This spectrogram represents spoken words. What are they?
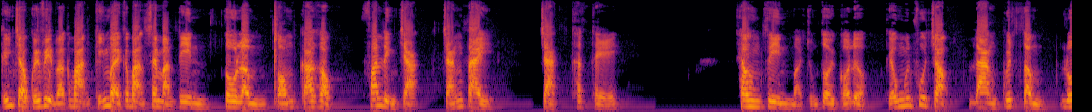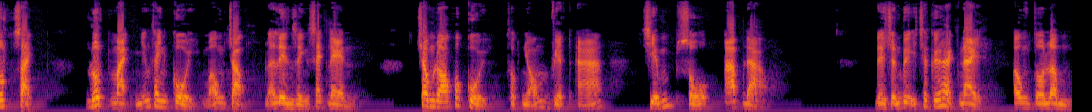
Kính chào quý vị và các bạn, kính mời các bạn xem bản tin Tô Lâm tóm cá gọc, Phan Đình Trạc trắng tay, Trạc thất thế. Theo thông tin mà chúng tôi có được, thì ông Nguyễn Phú Trọng đang quyết tâm đốt sạch, đốt mạnh những thanh củi mà ông Trọng đã lên danh sách đen. Trong đó có củi thuộc nhóm Việt Á chiếm số áp đảo. Để chuẩn bị cho kế hoạch này, ông Tô Lâm,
